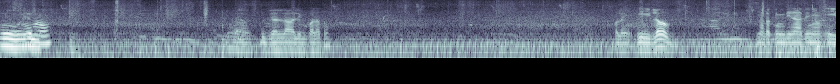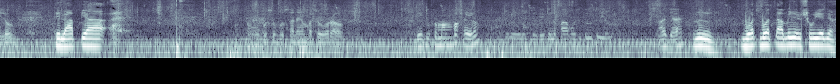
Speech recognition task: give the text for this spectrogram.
Oo, oh, Oo ayan. biglang lalim pala to. Pala yung ilog. Narating din natin yung ilog. Tilapia. Ubus-ubus na yung basura oh. Dito tumambak eh oh. Dito na pa ako si Tutoy. Oh. Ah, dyan? Hmm. Buhat-buhat namin yung suya niya.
